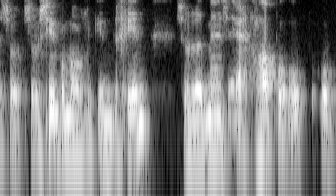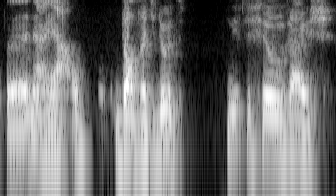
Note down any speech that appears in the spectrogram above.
zo, zo, simpel mogelijk in het begin, zodat mensen echt happen op, op, nou ja, op dat wat je doet. Niet te veel ruis.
